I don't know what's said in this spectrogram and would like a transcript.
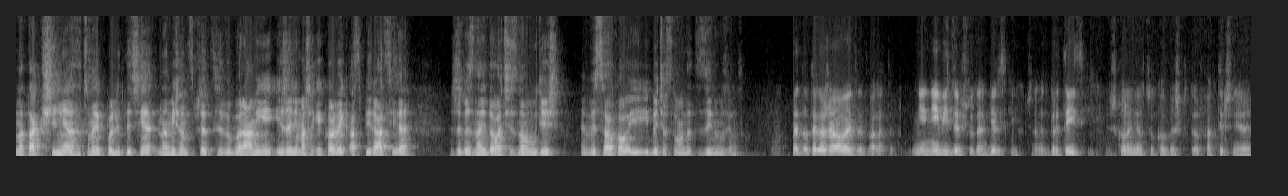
na tak silnie naznaczonej politycznie na miesiąc przed wyborami, jeżeli masz jakiekolwiek aspiracje, żeby znajdować się znowu gdzieś wysoko i, i być osobą decyzyjną w związku. będą tego żałować za dwa lata. Nie, nie widzę wśród angielskich, czy nawet brytyjskich szkoleniowców kogoś, kto faktycznie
